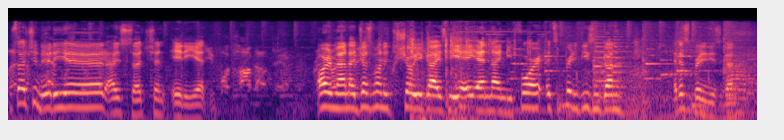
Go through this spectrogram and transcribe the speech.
Less Such an idiot. I'm such an idiot. You fought hard out there. Alright, man. I just wanted to show you guys the AN94. It's a pretty decent gun. It is a pretty decent gun.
